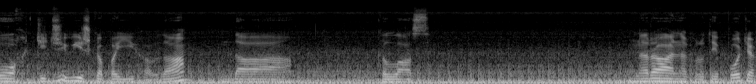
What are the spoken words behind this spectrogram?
Ох, TGV-шка поїхав, да? Да. Клас. Нереально крутий потяг.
